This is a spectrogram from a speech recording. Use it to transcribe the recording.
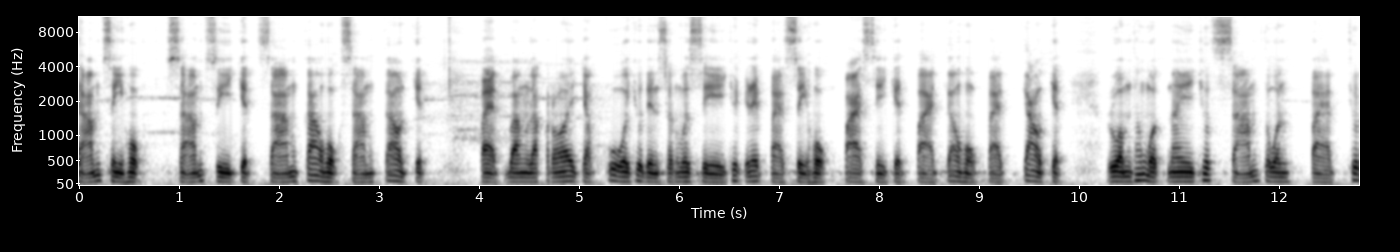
3 4 6 3 4 7 3 9 6 3 9 7 8วางหลักร้อยจับคู่ชุดเด่น2ตัวบน4ชุดจะได้ 8 4 6 8 4 7 8 9 6 8 9 7 รวมทั้งหมดในชุด 3 ตัว 8 ชุด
